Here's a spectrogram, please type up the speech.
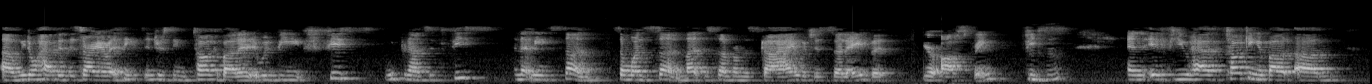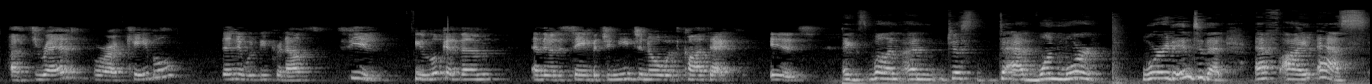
uh, we don't have in this aria, but I think it's interesting to talk about it. It would be fils. We pronounce it fils, and that means son, someone's son, not the sun from the sky, which is soleil, but your offspring, fils. And if you have talking about um, a thread or a cable, then it would be pronounced fil. You look at them and they're the same, but you need to know what the contact is. Ex- well, and, and just to add one more word into that, F I S.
